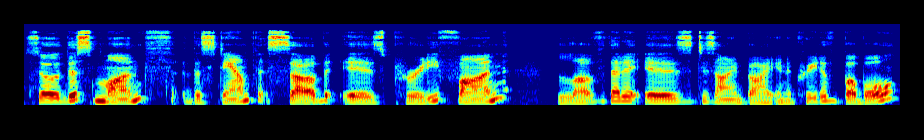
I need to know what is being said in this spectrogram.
So this month, the stamp sub is pretty fun. Love that it is designed by In a Creative Bubble.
